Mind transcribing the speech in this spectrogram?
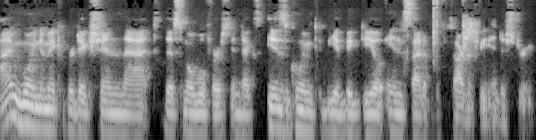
I'm going to make a prediction that this mobile first index is going to be a big deal inside of the photography industry.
